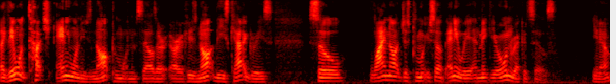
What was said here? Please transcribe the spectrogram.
Like they won't touch anyone who's not promoting themselves or, or who's not these categories. So why not just promote yourself anyway and make your own record sales? You know?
